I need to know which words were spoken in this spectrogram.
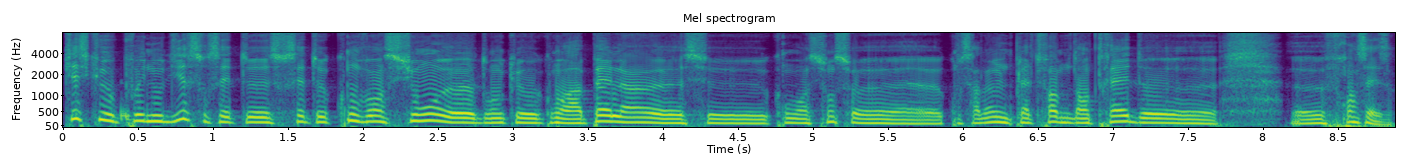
Qu'est-ce que vous pouvez nous dire sur cette, euh, cette convention, euh, donc euh, qu'on rappelle, hein, convention concernant une plateforme d'entraide française?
